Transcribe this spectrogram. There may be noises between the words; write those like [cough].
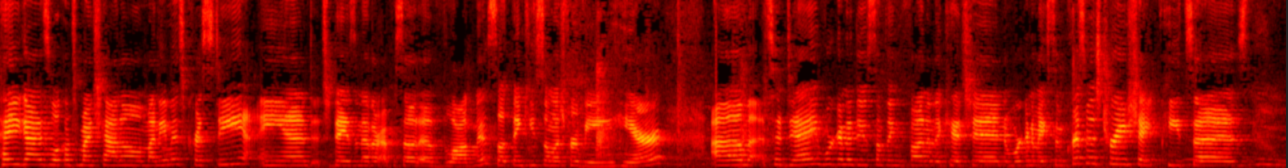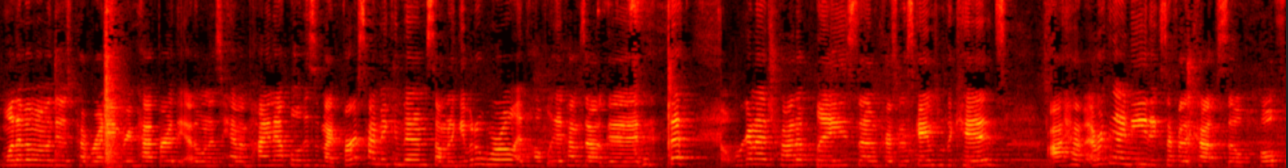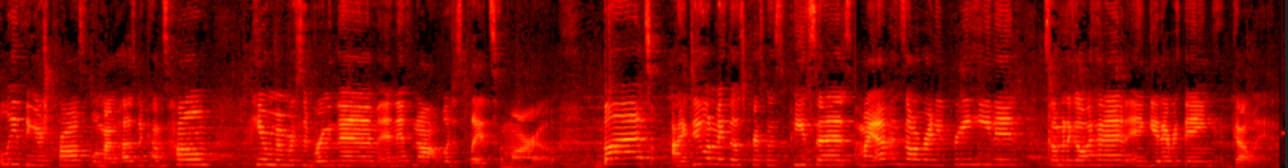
Hey you guys, welcome to my channel. My name is Kristy and today is another episode of Vlogmas, so thank you so much for being here. Um, today we're gonna do something fun in the kitchen. We're gonna make some Christmas tree shaped pizzas. One of them I'm gonna do is pepperoni and green pepper. The other one is ham and pineapple. This is my first time making them, so I'm gonna give it a whirl and hopefully it comes out good. [laughs] we're gonna try to play some Christmas games with the kids. I have everything I need except for the cups, so hopefully, fingers crossed, when my husband comes home, he remembers to bring them and if not we'll just play it tomorrow. But I do want to make those Christmas pizzas. My oven's already preheated so I'm gonna go ahead and get everything going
